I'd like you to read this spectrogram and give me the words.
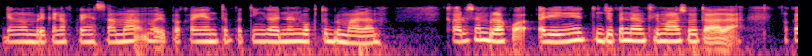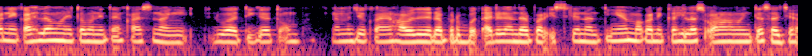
dengan memberikan nafkah yang sama, memberi pakaian, tempat tinggal, dan waktu bermalam. Keharusan berlaku adil ini ditunjukkan dalam firman Allah SWT. Maka nikahilah wanita-wanita yang kalian senangi, dua, tiga, atau empat. Namun jika kalian khawatir tidak berbuat adil antara para istri nantinya, maka nikahilah seorang wanita saja,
